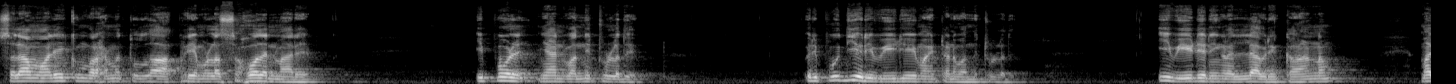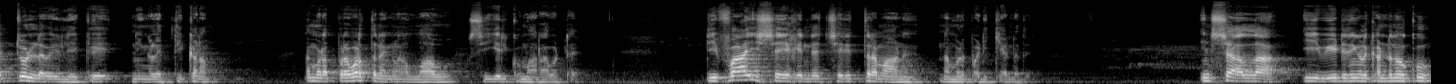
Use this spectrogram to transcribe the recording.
അസ്സാം വലൈക്കും വറഹമത്തുള്ള. പ്രിയമുള്ള സഹോദരന്മാരെ ഇപ്പോൾ ഞാൻ വന്നിട്ടുള്ളത് ഒരു പുതിയൊരു വീഡിയോയുമായിട്ടാണ് വന്നിട്ടുള്ളത്. ഈ വീഡിയോ നിങ്ങളെല്ലാവരും കാണണം മറ്റുള്ളവരിലേക്ക് നിങ്ങൾ എത്തിക്കണം നമ്മുടെ പ്രവർത്തനങ്ങൾ അള്ളാഹു സ്വീകരിക്കുമാറാവട്ടെ. റിഫായ് ഷെയ്ഖിന്റെ ചരിത്രമാണ് നമ്മൾ പഠിക്കേണ്ടത്. ഇൻഷാ അല്ലാ ഈ വീഡിയോ നിങ്ങൾ കണ്ടു നോക്കൂ.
